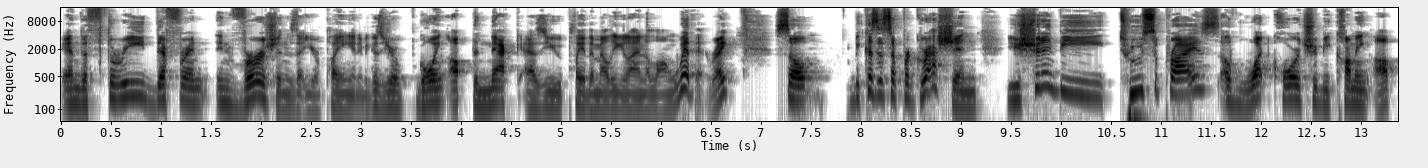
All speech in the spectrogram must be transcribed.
and the three different inversions that you're playing in it because you're going up the neck as you play the melody line along with it, right? So, because it's a progression, you shouldn't be too surprised of what chord should be coming up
